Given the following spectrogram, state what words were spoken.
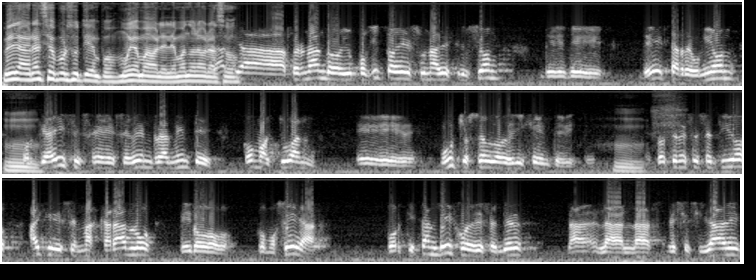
Vera, gracias por su tiempo, muy amable, le mando un abrazo. Gracias, Fernando, y un poquito es una descripción de, de, esta reunión, mm. porque ahí se, se ven realmente cómo actúan eh, muchos pseudo dirigentes, ¿viste? Mm. Entonces, en ese sentido, hay que desenmascararlo, pero como sea, porque están lejos de defender las necesidades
